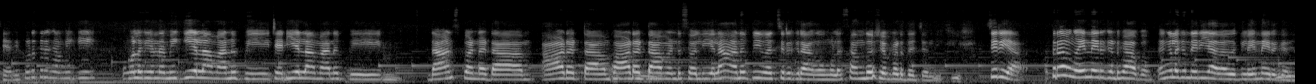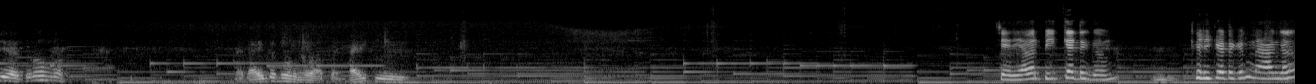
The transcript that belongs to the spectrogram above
சரி கொடுத்துருங்க மிக்கி. உங்களுக்கு இந்த மிக்கி எல்லாம் அனுப்பி செடி எல்லாம் அனுப்பி. டான்ஸ் பண்ணட்டாம் ஆடட்டாம் பாடட்டாம் என்று சொல்லி எல்லாம் அனுப்பி வச்சிருக்காங்க உங்களை சந்தோஷப்படுத்த சொல்லி. சரியா? திரும்ப என்ன இருக்குன்னு பாப்போம். எங்களுக்கு தெரியாது அதுக்குள்ள என்ன இருக்கு? சரி அவர் பிக்கெட்டுக்கும் ம் கிரிக்கெட்டுக்கும் நாங்கள்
